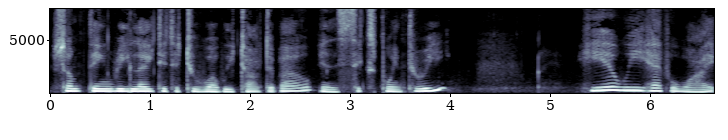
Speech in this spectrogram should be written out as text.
something related to what we talked about in 6.3? Here we have a y,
